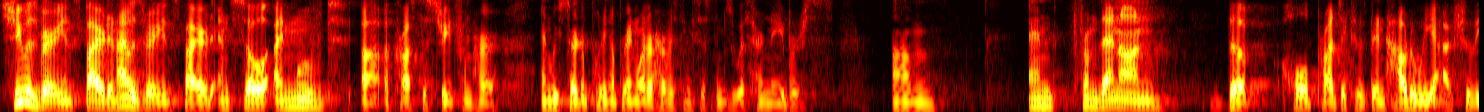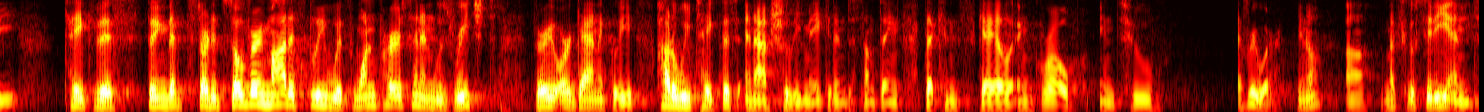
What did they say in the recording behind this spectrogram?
she was very inspired, and I was very inspired. And so I moved uh, across the street from her, and we started putting up rainwater harvesting systems with her neighbors. Um, and from then on, the whole project has been how do we actually take this thing that started so very modestly with one person and was reached very organically, how do we take this and actually make it into something that can scale and grow into everywhere, you know? Uh, Mexico City and,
